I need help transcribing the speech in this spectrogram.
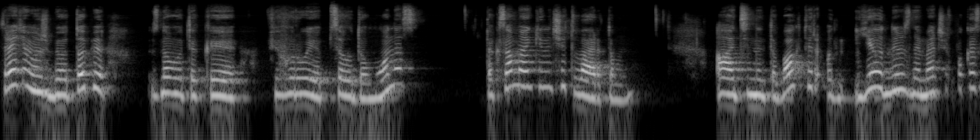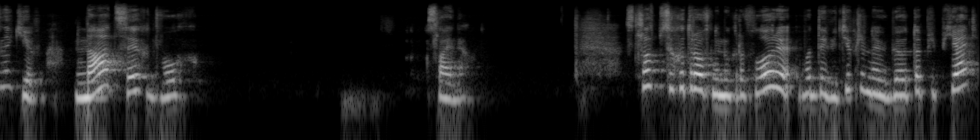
В третьому ж біотопі знову таки фігурує псевдомонас, так само, як і на четвертому. А ацинетобактер є одним з найменших показників на цих двох слайдах. Склад психотрофної мікрофлори води, відібраної в біотопі 5,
